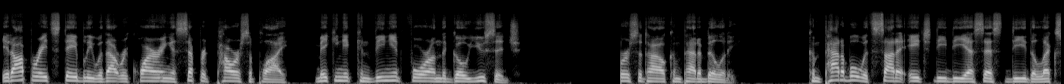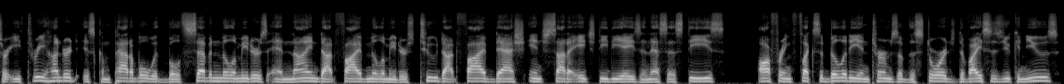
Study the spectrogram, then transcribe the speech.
It operates stably without requiring a separate power supply, making it convenient for on-the-go usage. Versatile compatibility. Compatible with SATA HDD SSD, the Lexar E300 is compatible with both 7mm and 9.5mm 2.5-inch SATA HDDs and SSDs, offering flexibility in terms of the storage devices you can use.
